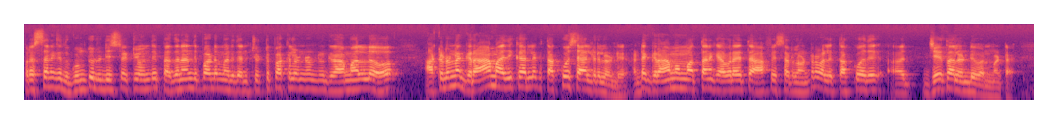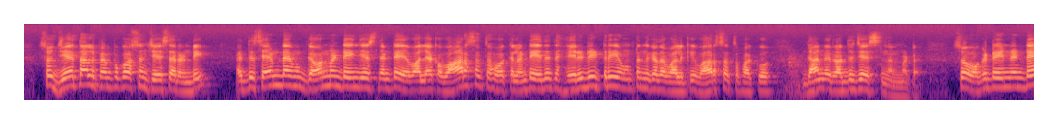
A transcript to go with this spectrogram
ప్రస్తుతానికి ఇది గుంటూరు డిస్ట్రిక్ట్లో ఉంది. పెదనందిపాడు మరి దాని చుట్టుపక్కల ఉన్నటువంటి గ్రామాల్లో అక్కడున్న గ్రామ అధికారులకు తక్కువ శాలరీలు ఉండేవి. అంటే గ్రామం మొత్తానికి ఎవరైతే ఆఫీసర్లు ఉంటారో వాళ్ళకి తక్కువ జీతాలు ఉండేవి అనమాట సో జీతాల పెంపు కోసం చేశారండి. At the same time government ఏం చేసిందంటే వాళ్ళ యొక్క వారసత్వ హక్కులు అంటే ఏదైతే హెరిడిటరీ ఉంటుంది కదా వాళ్ళకి వారసత్వ హక్కు దాన్ని రద్దు చేసిందనమాట సో ఒకటి ఏంటంటే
